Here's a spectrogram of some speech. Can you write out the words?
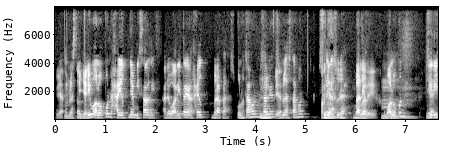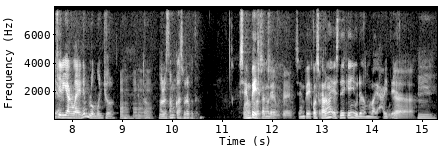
Ya. 15 tahun. Ya, jadi walaupun haidnya misal nih, ada wanita yang haid berapa? 10 tahun misalnya, Hmm, 11 tahun, maka Sudah. dia sudah balik. Balik. Walaupun Ya, ciri-ciri yang lainnya belum muncul. Gitu. 15 tahun kelas berapa tuh? SMP 15 sekarang ya. SMP. SMP. Kalau sekarang SD kayaknya udah mulai haid ya. Udah. Hmm.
